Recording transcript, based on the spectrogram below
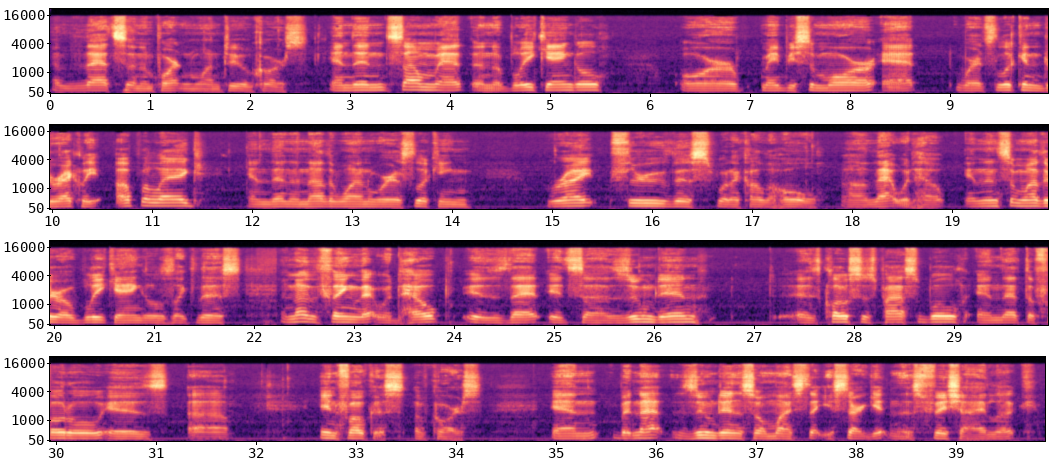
And that's an important one too, of course. And then some at an oblique angle or maybe some more at where it's looking directly up a leg and then another one where it's looking right through this what I call the hole. Uh, that would help. And then some other oblique angles like this. Another thing that would help is that it's uh, zoomed in as close as possible and that the photo is uh, in focus of course. And but not zoomed in so much that you start getting this fisheye look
